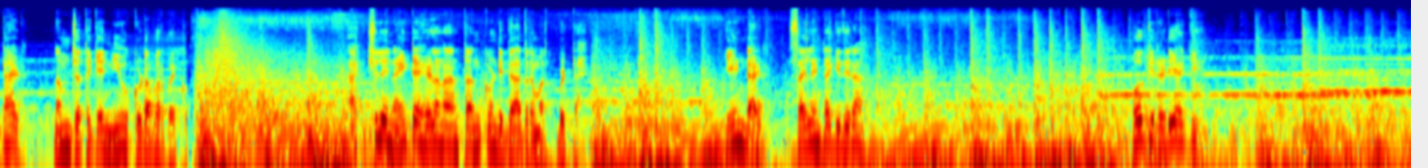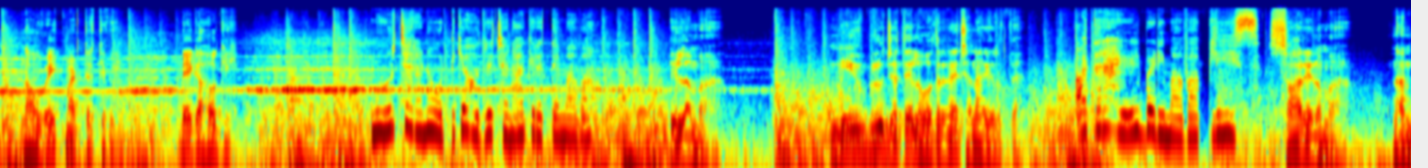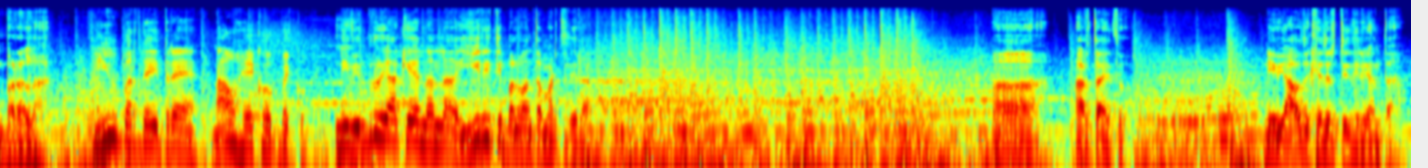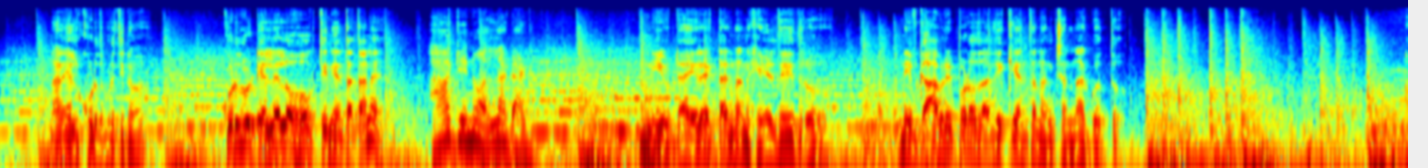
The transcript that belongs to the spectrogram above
Dad ನಮ್ಮ ಜೊತೆಗೆ ನೀವು ಕೂಡ ಬರಬೇಕು. ಆ್ಯಕ್ಚುಲಿ ನೈಟೇ ಹೇಳೋಣ ಅಂತ ಅಂದ್ಕೊಂಡಿದ್ದೆ ಆದರೆ ಮರ್ತ್ಬಿಟ್ಟೆ. ಏನು ಡ್ಯಾಡ್ ಸೈಲೆಂಟ್ ಆಗಿದ್ದೀರಾ? ಹೋಗಿ ರೆಡಿಯಾಗಿ. ನಾವು ವೆಯ್ಟ್ ಮಾಡ್ತಿರ್ತೀವಿ. ಬೇಗ ಹೋಗಿ. ಮೂರ್ ಜನ ಒಟ್ಟಿಗೆ ಹೋದ್ರೆ ಚೆನ್ನಾಗಿರುತ್ತೆ ಮಾವ. ಇಲ್ಲಮ್ಮ ನೀವಿಬ್ರು ಜೊತೆಯಲ್ಲಿ ಹೋದ್ರೇನೆ ಚೆನ್ನಾಗಿರುತ್ತೆ. ಆ ಥರ ಹೇಳ್ಬೇಡಿ ಮಾವ ಪ್ಲೀಸ್. ಸಾರಿನಮ್ಮ ನಾನು ಬರಲ್ಲ. ನೀವು ಬರ್ದೇ ಇದ್ರೆ ನಾವು ಹೇಗೆ ಹೋಗಬೇಕು? ನೀವಿಬ್ರು ಯಾಕೆ ನನ್ನ ಈ ರೀತಿ ಬಲವಂತ ಮಾಡ್ತಿದ್ದೀರಾ? ಹಾ ಅರ್ಥ ಆಯ್ತು ನೀವು ಯಾವುದಕ್ಕೆ ಹೆದರ್ತಿದ್ದೀರಿ ಅಂತ. ನಾನು ಎಲ್ಲಿ ಕುಡಿದು ಬಿಡ್ತೀನೋ? ಕುಡಿದ್ಬಿಟ್ಟು ಎಲ್ಲೆಲ್ಲೋ ಹೋಗ್ತೀನಿ ಅಂತ ತಾನೇ? ಹಾಗೇನು ಅಲ್ಲ ಡ್ಯಾಡ್. ನೀವು ಡೈರೆಕ್ಟಾಗಿ ನಾನು ಹೇಳದೇ ಇದ್ರು. ನೀವು ಗಾಬರಿ ಪಡೋದು ಅದಕ್ಕೆ ಅಂತ ನಂಗೆ ಚೆನ್ನಾಗಿ ಗೊತ್ತು.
